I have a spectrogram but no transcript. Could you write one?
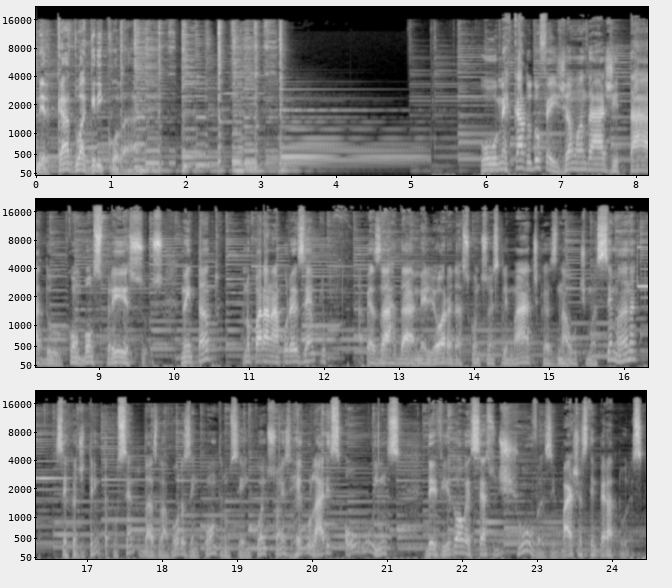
Mercado Agrícola O mercado do feijão anda agitado, com bons preços. No entanto, no Paraná, por exemplo, apesar da melhora das condições climáticas na última semana, cerca de 30% das lavouras encontram-se em condições regulares ou ruins, devido ao excesso de chuvas e baixas temperaturas,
